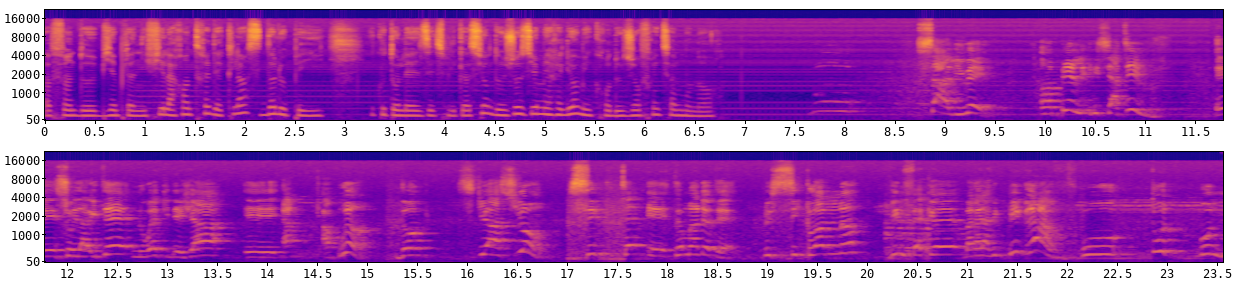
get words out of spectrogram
afin de bien planifier la rentrée des classes dans le pays. Écoutons les explications de Josué Mérélio au micro de Jean-Frédéric Salmonor. salue an pil inisiativ e solidarite nou e ki deja apren. Donk, situasyon treman de ter, plus siklon nan, vin feke bagay la vik pi grav pou tout moun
